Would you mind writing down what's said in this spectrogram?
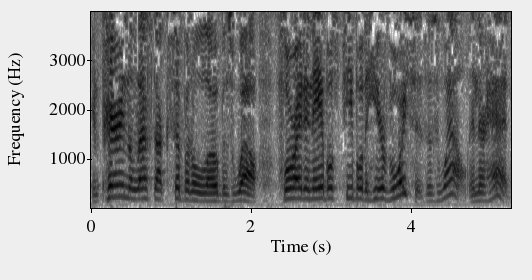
impairing the left occipital lobe as well. Fluoride enables people to hear voices as well in their head.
